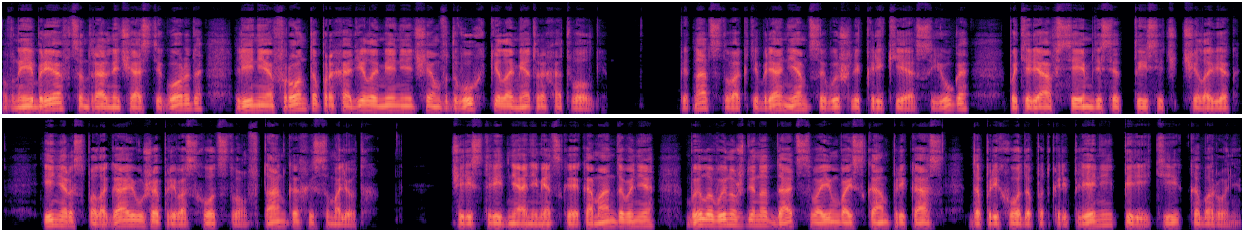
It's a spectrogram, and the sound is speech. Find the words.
В ноябре в центральной части города линия фронта проходила менее чем в двух километрах от Волги. 15 октября немцы вышли к реке с юга, потеряв 70 тысяч человек и не располагая уже превосходством в танках и самолетах. Через три дня немецкое командование было вынуждено дать своим войскам приказ до прихода подкреплений перейти к обороне.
